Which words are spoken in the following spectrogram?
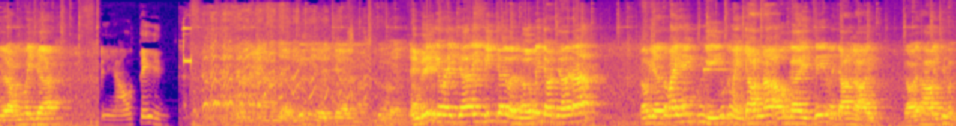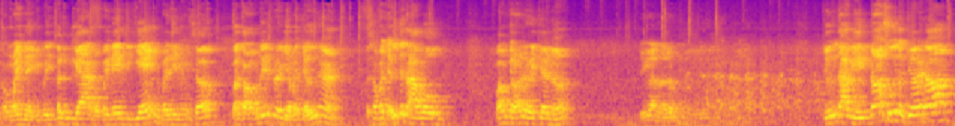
vừa lòng tụi bay chơi. Đéo tin giờ biết vô đây chơi mà biết biết chơi biết bình thường mới cho chơi đó. Còn bây giờ tụi bay thấy cũng gì của cái màn tròn đó ok biết là cho rồi. Rồi thôi chứ mà còn bay này bay in ra rồi bay đem đi dán rồi bay đem hàng sớm bà còn clip rồi giờ bà chữ ha. Rồi xong bà chữ tới tao luôn. Bà không cho nó ra đây chơi nữa. Chỉ anh là đúng chữ tao gì? Nó suối tao chơi đó.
